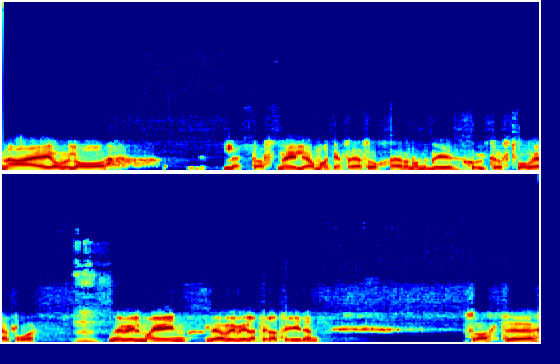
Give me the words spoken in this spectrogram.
Nej, jag vill ha lättast möjliga om man kan säga så. Även om det blir sjukt tufft vad vi än får. Mm. Nu vill man ju in. Det har vi velat hela tiden. Så att... Eh,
